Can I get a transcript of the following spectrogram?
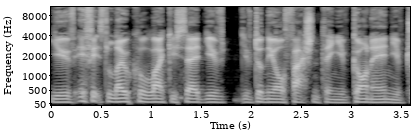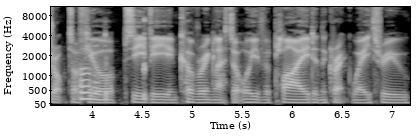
You've, if it's local, like you said, you've you've done the old fashioned thing. You've gone in, you've dropped off mm-hmm. your CV and covering letter, or you've applied in the correct way through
